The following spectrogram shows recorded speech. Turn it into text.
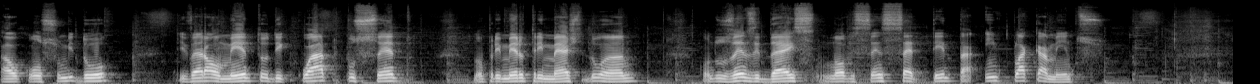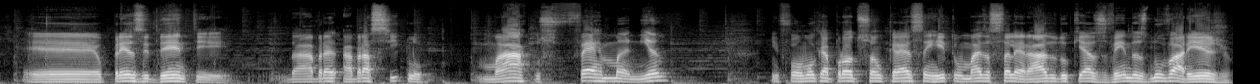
ao consumidor tiveram aumento de 4% no primeiro trimestre do ano, com 210.970 emplacamentos. É, o presidente da Abra, Abraciclo, Marcos Fermanian, informou que a produção cresce em ritmo mais acelerado do que as vendas no varejo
